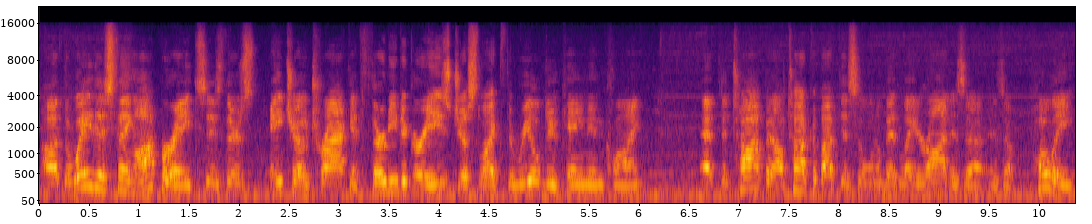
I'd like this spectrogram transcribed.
Uh, the way this thing operates is there's HO track at 30 degrees, just like the real Duquesne incline. At the top, and I'll talk about this a little bit later on, is a, is a pulley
